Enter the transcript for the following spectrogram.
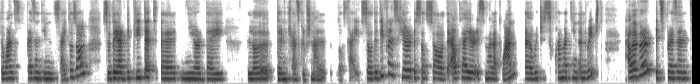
the ones present in cytosol. So they are depleted uh, near the, the transcriptional loci. So the difference here is also the outlier is MALAT1, uh, which is chromatin enriched. However, it's present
